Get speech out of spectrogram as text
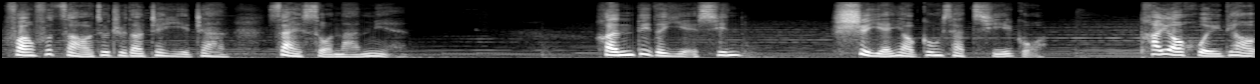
仿佛早就知道这一战在所难免。桓帝的野心，誓言要攻下齐国，他要毁掉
